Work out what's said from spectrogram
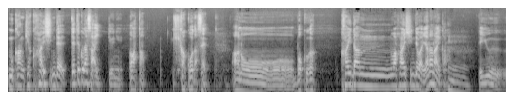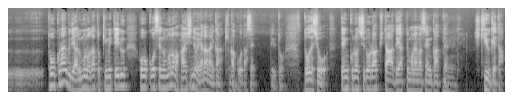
無観客配信で出てくださいっていうふうに、わかった。企画を出せ。あのー僕が会談は配信ではやらないからっていう、トークライブでやるものだと決めている方向性のものは配信ではやらないから企画を出せっていうと、どうでしょう？天空の城ラピュタでやってもらえませんかって、引き受けたっ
